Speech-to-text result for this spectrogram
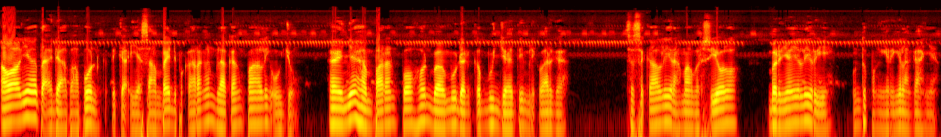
Awalnya tak ada apa pun ketika ia sampai di pekarangan belakang paling ujung. Hanya hamparan pohon bambu dan kebun jati milik warga. Sesekali Rahma bersiul, bernyanyi lirih untuk mengiringi langkahnya.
